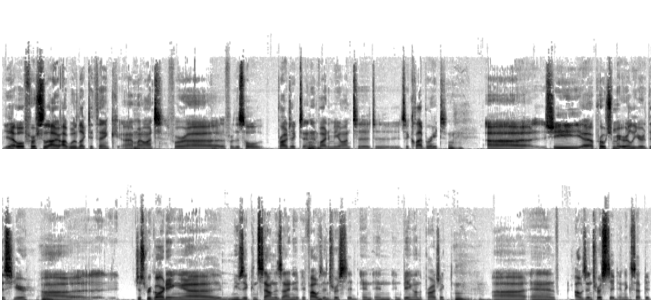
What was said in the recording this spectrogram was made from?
Yeah, well, first I, I would like to thank uh, my aunt for uh, for this whole project and invited me on to to, to collaborate. Uh, she uh, approached me earlier this year, uh, just regarding uh, music and sound design. If, if I was interested in, in, in being on the project, uh, and I was interested and accepted.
